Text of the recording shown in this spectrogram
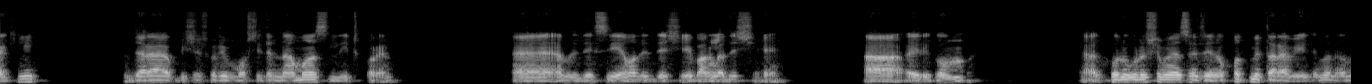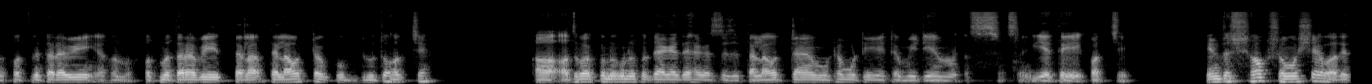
রাখি, যারা বিশেষ করে মসজিদের নামাজ লিড করেন আমরা দেখছি আমাদের দেশে, বাংলাদেশে এরকম কোন কোন সময় আছে যে খতমে তারাবি মানে খতমে তারাবি, এখন খতমে তারাবি তেলাওয়াতটাও খুব দ্রুত হচ্ছে। অথবা কোনো কোনো জায়গায় দেখা গেছে যে তেলাওয়াতটা মোটামুটি এটা মিডিয়াম ইয়েতে হচ্ছে। কিন্তু সব সমস্যা ওদের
